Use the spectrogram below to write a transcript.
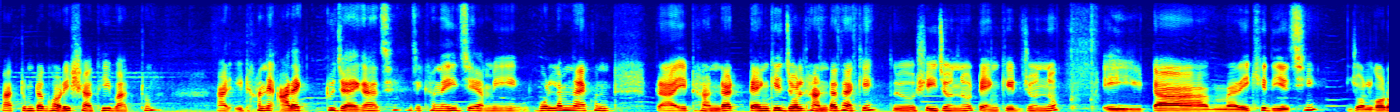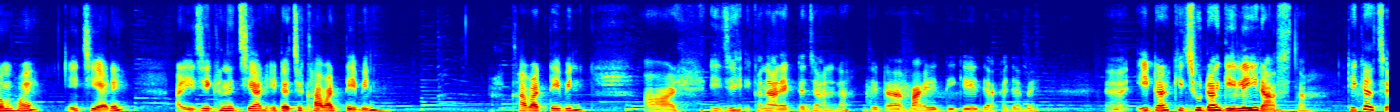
বাথরুমটা ঘরের সাথেই বাথরুম। আর এখানে আর একটু জায়গা আছে, যেখানে এই যে আমি বললাম না এখন প্রায় ঠান্ডা, ট্যাঙ্কের জল ঠান্ডা থাকে, তো সেই জন্য ট্যাঙ্কের জন্য এইটা রেখে দিয়েছি, জল গরম হয় এই চেয়ারে আর এই যে এখানে চেয়ার এটা হচ্ছে খাবার টেবিল। খাবার টেবিল, আর এই যে এখানে আর একটা জানলা, যেটা বাইরের দিকে দেখা যাবে। এটার কিছুটা গেলেই রাস্তা, ঠিক আছে?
